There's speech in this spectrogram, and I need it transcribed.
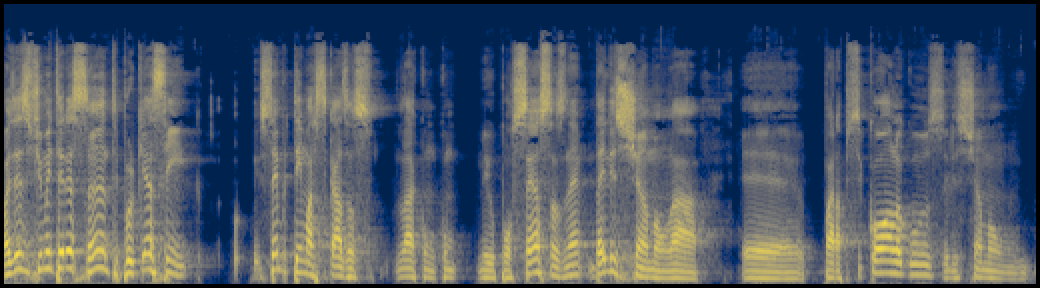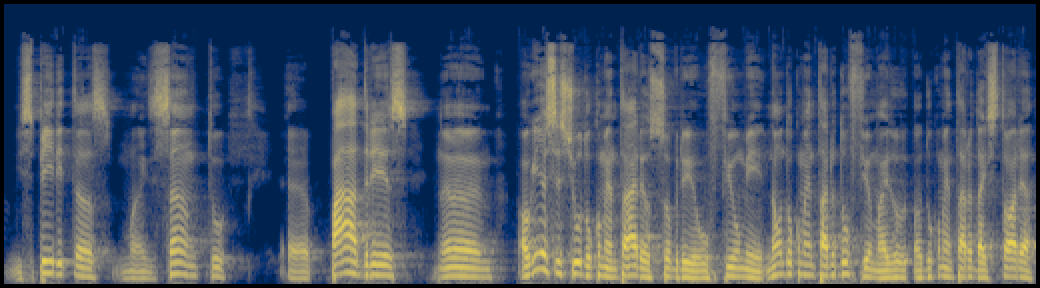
Mas esse filme é interessante, porque assim, sempre tem umas casas lá com, com meio possessas, né? Daí eles chamam lá é, parapsicólogos, eles chamam espíritas, mães de santo, é, padres. Né? Alguém assistiu o documentário sobre o filme, não o documentário do filme, mas o, o documentário da história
